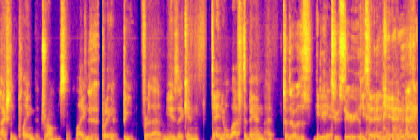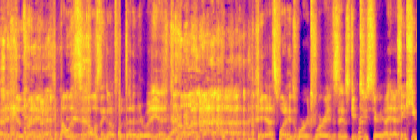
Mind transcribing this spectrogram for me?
actually playing the drums, like Yeah. putting a beat for that music. And Daniel left the band. I, Because it was getting Yeah. too serious. he said, "Yeah, those were." I was I wasn't gonna put that in there, but yeah, yeah, that's what his words were. It was, it was getting too serious. I, I think he.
